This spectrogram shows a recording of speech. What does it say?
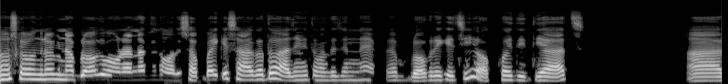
নমস্কার বন্ধুরা, মিনা ব্লগ এবং রান্নাতে তোমাদের সবাইকে স্বাগত। আজ আমি তোমাদের জন্য একটা ব্লগ রেখেছি, অক্ষয় তৃতীয়া আজ। আর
